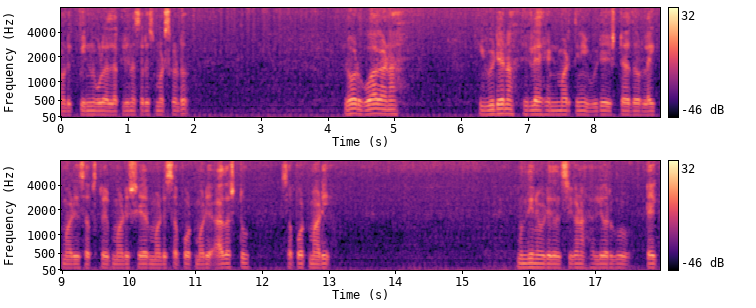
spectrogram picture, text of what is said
ನೋಡಿ ಪಿನ್ಗಳೆಲ್ಲ ಕ್ಲೀನಾಗಿ ಸರ್ವಿಸ್ ಮಾಡಿಸ್ಕೊಂಡು. ಲೋಡ್ಗೆ ಹೋಗೋಣ. ಈ ವಿಡಿಯೋನ ಇಲ್ಲೇ ಹೆಂಡ್ ಮಾಡ್ತೀನಿ. ವಿಡಿಯೋ ಇಷ್ಟ ಆದವ್ರು ಲೈಕ್ ಮಾಡಿ ಸಬ್ಸ್ಕ್ರೈಬ್ ಮಾಡಿ ಶೇರ್ ಮಾಡಿ ಸಪೋರ್ಟ್ ಮಾಡಿ, ಆದಷ್ಟು ಸಪೋರ್ಟ್ ಮಾಡಿ. ಮುಂದಿನ ವಿಡಿಯೋದಲ್ಲಿ ಸಿಗೋಣ. ಅಲ್ಲಿವರೆಗೂ ಟೇಕ್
